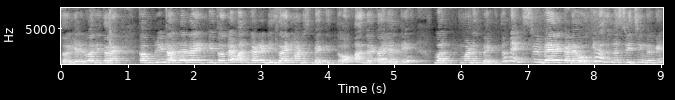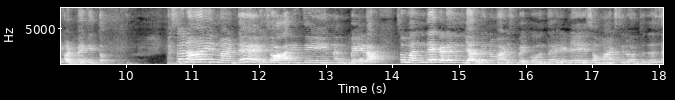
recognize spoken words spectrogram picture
ಸೊ ಎಲ್ಲಿ ಹೊಲಿತಾರೆ ಕಂಪ್ಲೀಟ್ ಅಲ್ಲೆಲ್ಲ ಹೆಂಗಿತ್ತು ಅಂದರೆ, ಒಂದು ಕಡೆ ಡಿಸೈನ್ ಮಾಡಿಸ್ಬೇಕಿತ್ತು, ಅಂದರೆ ಕೈಯಲ್ಲಿ ವರ್ಕ್ ಮಾಡಿಸ್ಬೇಕಿತ್ತು. ನೆಕ್ಸ್ಟ್ ಬೇರೆ ಕಡೆ ಹೋಗಿ ಅದನ್ನು ಸ್ಟಿಚಿಂಗಿಗೆ ಕೊಡಬೇಕಿತ್ತು. ಸೊ ಏನು ಮಾಡಿದೆ ಸೊ ಆ ರೀತಿ ನನಗೆ ಬೇಡ. ಸೊ ಒಂದೇ ಕಡೆ ನಿಮ್ಗೆ ಎರಡನ್ನೂ ಮಾಡಿಸ್ಬೇಕು ಅಂತ ಹೇಳಿ ಸೊ ಮಾಡಿಸಿರುವಂಥದ್ದು. ಸೊ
